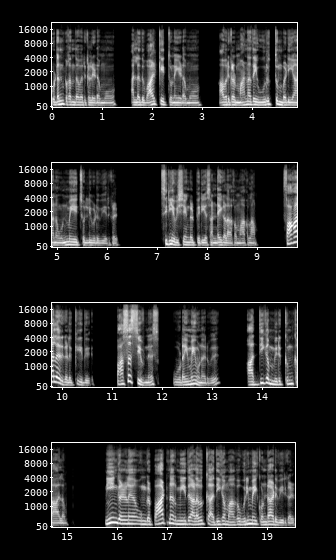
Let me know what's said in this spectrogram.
உடன் பிறந்தவர்களிடமோ அல்லது வாழ்க்கை துணையிடமோ அவர்கள் மனதை உறுத்தும்படியான உண்மையைச் சொல்லிவிடுவீர்கள். சிறிய விஷயங்கள் பெரிய சண்டைகளாக மாறலாம். ஃபாலர்களுக்கு இது பசசிவ்னஸ் உடைமை உணர்வு அதிகம் இருக்கும் காலம். நீங்கள் உங்கள் பார்ட்னர் மீது அளவுக்கு அதிகமாக உரிமை கொண்டாடுவீர்கள்.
